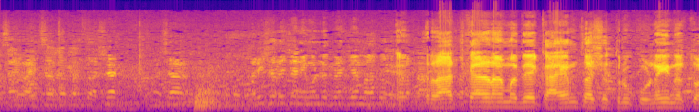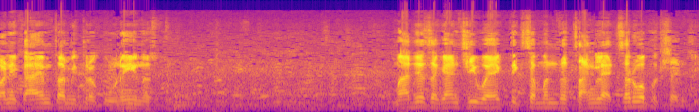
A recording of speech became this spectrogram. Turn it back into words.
असं व्हायचं होतं परंतु अशा अशा परिषदेच्या निवडणुकीत जे महत्त्व तुम्हाला प्राप्त होतं, राजकारणामध्ये कायमचा शत्रू कोणही नसतो आणि कायमचा मित्र कोणही नसतो. माझे सगळ्यांशी वैयक्तिक संबंध चांगले आहेत सर्व पक्षांची.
